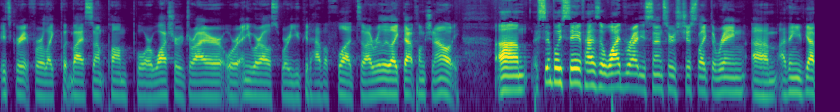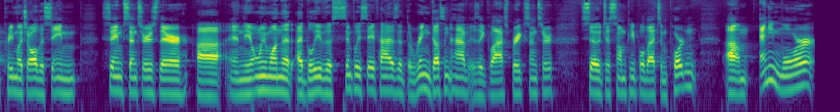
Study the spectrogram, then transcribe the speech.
it's great for like put by a sump pump or washer dryer or anywhere else where you could have a flood. So I really like that functionality. Um, SimpliSafe has a wide variety of sensors, just like the Ring. Um, I think you've got pretty much all the same same sensors there, uh, and the only one that I believe the SimpliSafe has that the Ring doesn't have is a glass break sensor. So to some people, that's important. Um, anymore,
